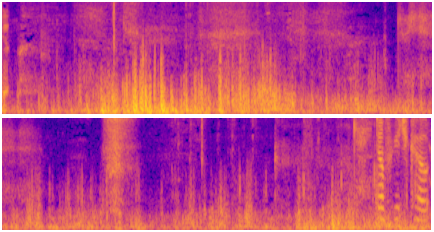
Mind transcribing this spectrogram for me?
Yep. Okay. Okay, don't forget your coat.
